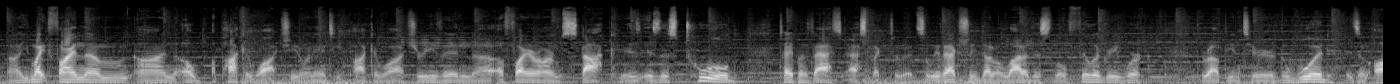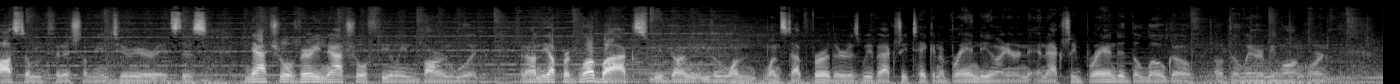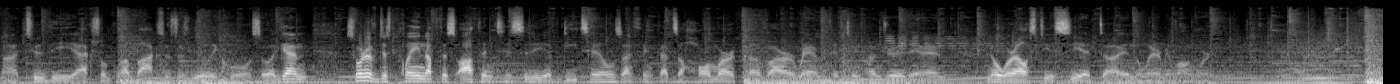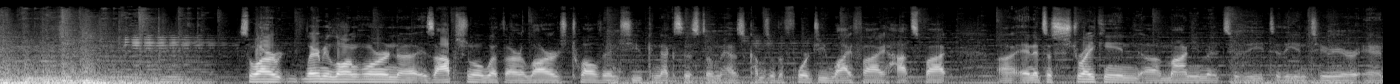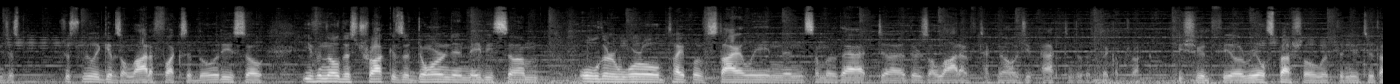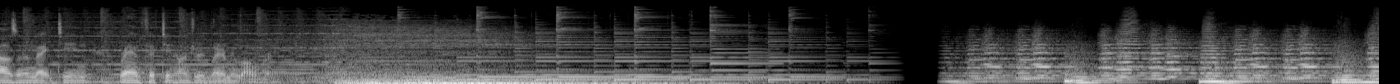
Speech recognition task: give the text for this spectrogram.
Uh, you might find them on a, a, pocket watch, you know, an antique pocket watch, or even uh, a firearm stock is, is this tooled type of aspect to it. So we've actually done a lot of this little filigree work throughout the interior. The wood is an awesome finish on the interior. It's this natural, very natural feeling barn wood. And on the upper glove box, we've done even one, one step further is we've actually taken a branding iron and actually branded the logo of the Laramie Longhorn uh, to the actual glove box, which is really cool. So again, sort of just playing up this authenticity of details. I think that's a hallmark of our Ram 1500 and nowhere else do you see it uh, in the Laramie Longhorn. So our Laramie Longhorn uh, is optional with our large 12-inch Uconnect system. It has, comes with a 4G Wi-Fi hotspot, uh, and it's a striking uh, monument to the to the interior, and just just really gives a lot of flexibility. So even though this truck is adorned in maybe some older world type of styling and some of that, uh, there's a lot of technology packed into the pickup truck. You should feel real special with the new 2019 Ram 1500 Laramie Longhorn. Mm-hmm.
